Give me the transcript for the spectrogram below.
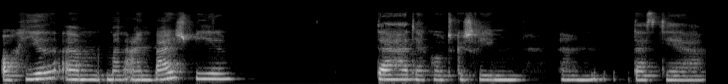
Auch hier ähm, mal ein Beispiel. Da hat der Coach geschrieben, ähm, dass der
